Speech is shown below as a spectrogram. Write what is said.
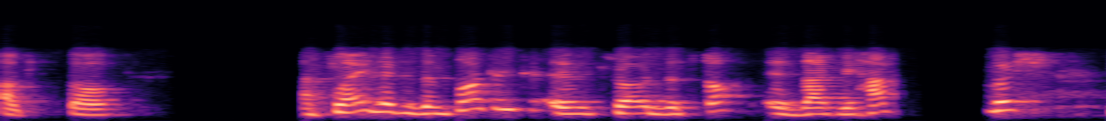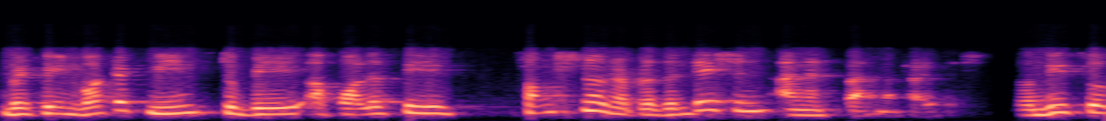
at. Okay, so a slide that is is important throughout this talk is that we have to distinguish between what it means to be a policy's functional representation and its parameterization. So these two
